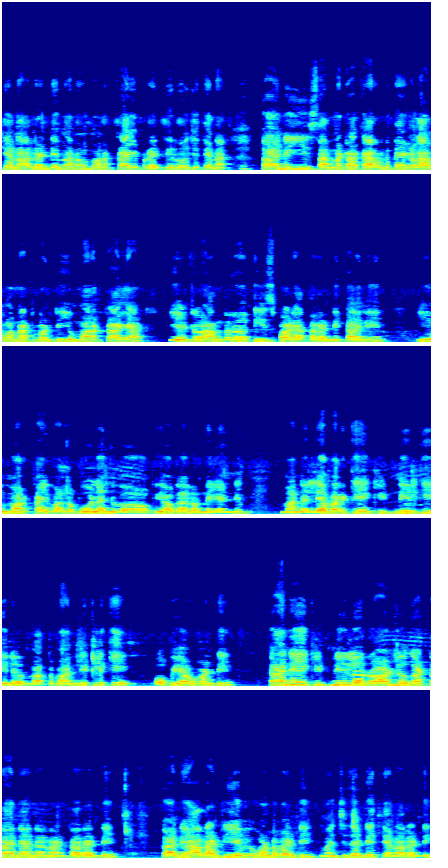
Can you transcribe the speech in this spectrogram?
తినాలండి మనం మునక్కాయ ప్రతిరోజు తినాలి కానీ ఈ సన్నగా కరెంట్ తీగలాగా ఉన్నటువంటి ఈ మునక్కాయ ఏంటో అందరూ తీసి పడేస్తారండి కానీ ఈ మునక్కాయ వల్ల బోళ్ళని ఉపయోగాలు ఉన్నాయండి. మన లివర్కి కిడ్నీలకి మొత్తం అన్నిటికి ఉపయోగం అండి. కానీ కిడ్నీలో రాళ్ళు గట్టాని అని అని అంటారండి. కానీ అలాంటివి ఏమి ఉండవండి. మంచిదండి తినాలండి.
